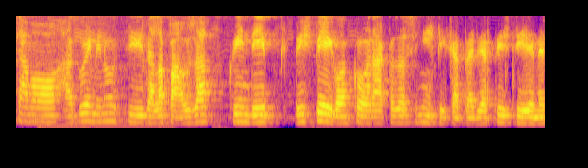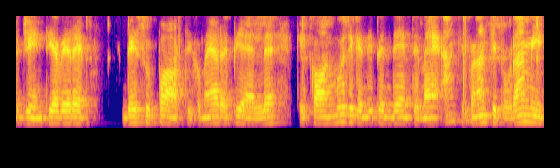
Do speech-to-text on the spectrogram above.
siamo a due minuti dalla pausa, quindi vi spiego ancora cosa significa per gli artisti emergenti avere dei supporti come RPL che con musica indipendente, ma anche con altri programmi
